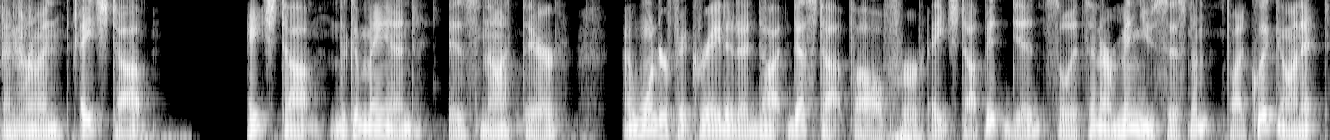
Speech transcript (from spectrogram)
and run htop, htop, the command is not there. I wonder if it created a .desktop file for htop. It did, so it's in our menu system. If I click on it,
